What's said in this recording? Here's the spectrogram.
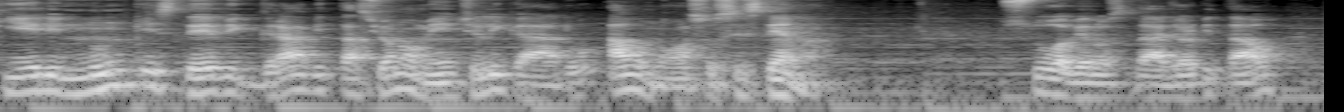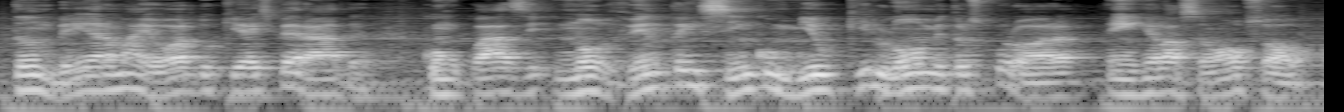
que ele nunca esteve gravitacionalmente ligado ao nosso sistema. Sua velocidade orbital também era maior do que a esperada, com quase 95 mil quilômetros por hora em relação ao Sol,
